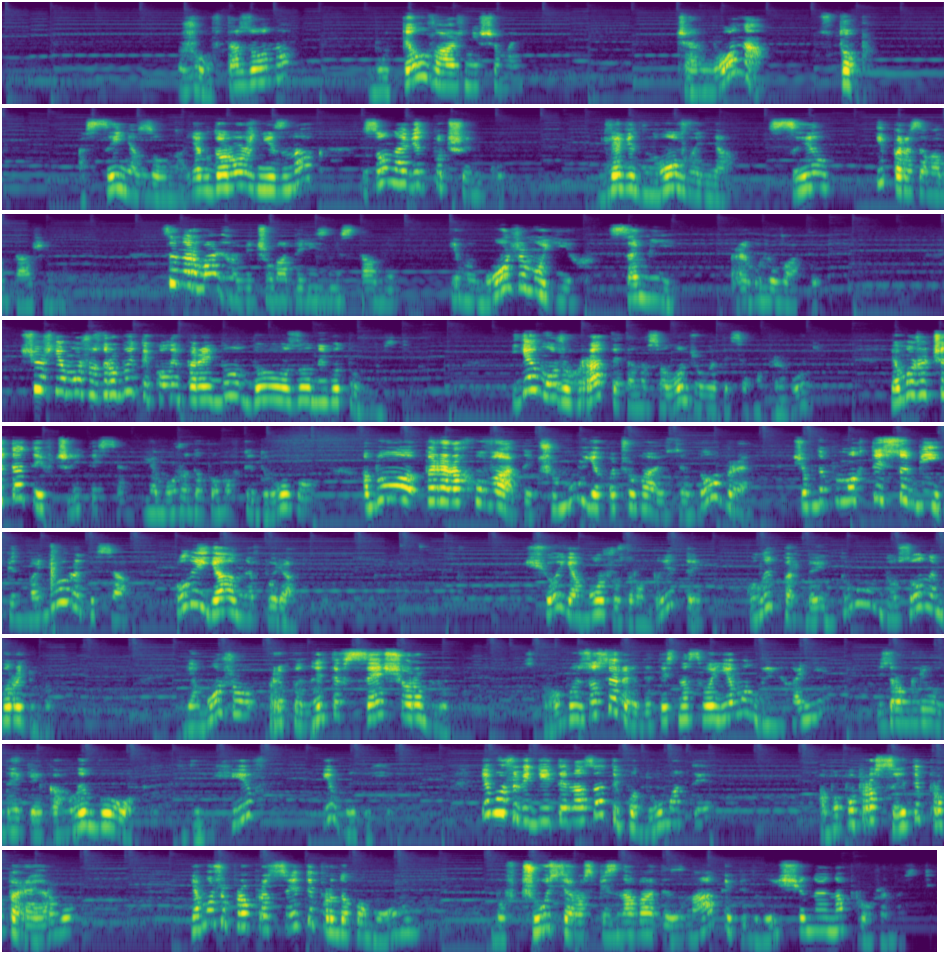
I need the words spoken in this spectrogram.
Жовта зона будьте уважнішими. Червона стоп. А синя зона, як дорожній знак, зона відпочинку для відновлення сил і перезавантаження. Це нормально відчувати різні стани, і ми можемо їх самі регулювати. Що ж я можу зробити, коли перейду до зони готовності? Я можу грати та насолоджуватися на природі. Я можу читати і вчитися, я можу допомогти другу, або перерахувати, чому я почуваюся добре, щоб допомогти собі підбадьоритися, коли я не в порядку. Що я можу зробити, коли перейду до зони боротьби? Я можу припинити все, що роблю. Спробую зосередитись на своєму диханні і зроблю декілька глибоких вдихів і видихів. Я можу відійти назад і подумати, або попросити про перерву. Я можу попросити про допомогу, бо вчуся розпізнавати знаки підвищеної напруженості.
